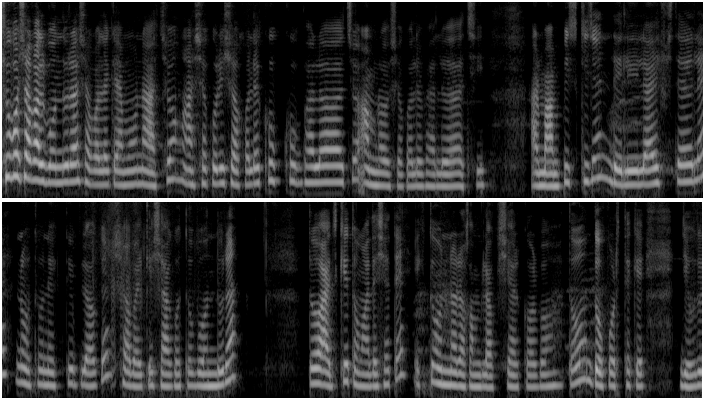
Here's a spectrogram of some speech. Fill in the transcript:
শুভ সকাল বন্ধুরা, সকলে কেমন আছো? আশা করি সকলে খুব খুব ভালো আছো, আমরাও সকলে ভালো আছি। আর মাম্পিস কিচেন ডেলি লাইফস্টাইলে নতুন একটি ব্লগে সবাইকে স্বাগত বন্ধুরা। তো আজকে তোমাদের সাথে একটু অন্যরকম ব্লগ শেয়ার করব। তো দুপুর থেকে যেহেতু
